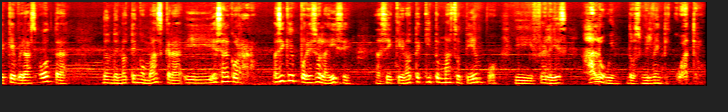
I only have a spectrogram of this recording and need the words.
ya que verás otra donde no tengo máscara y es algo raro. Así que por eso la hice. Así que no te quito más tu tiempo y feliz Halloween 2024.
